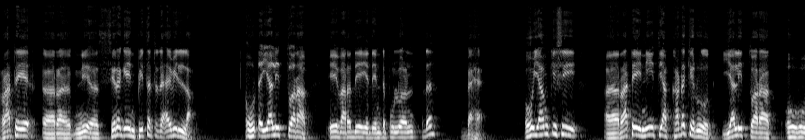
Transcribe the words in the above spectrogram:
රටේ සිරගෙන් පිතට ඇවිල්ලා. ඔහුට යළිත්වරක් ඒ වරදේ යෙදෙන්ට පුළුවන්ද බැහැ. ඔහු යම්කිසි රටේ නීතියක් කඩකෙරුවොත් යළිත්වරක් ඔහු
